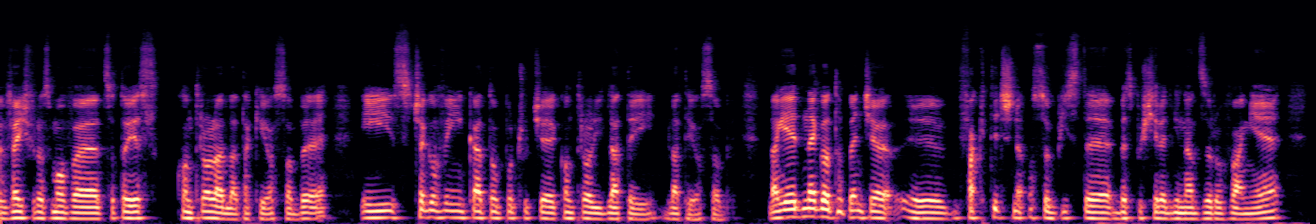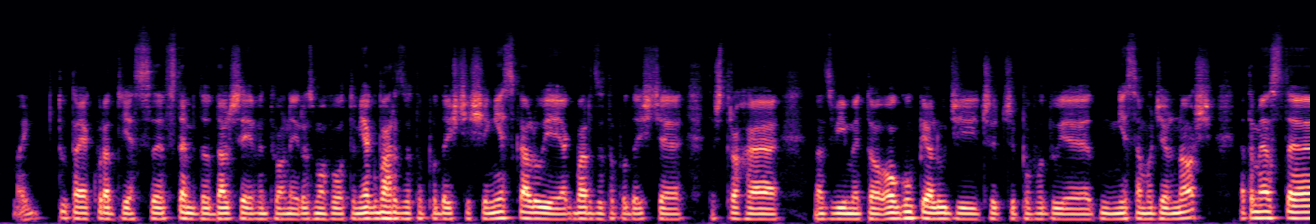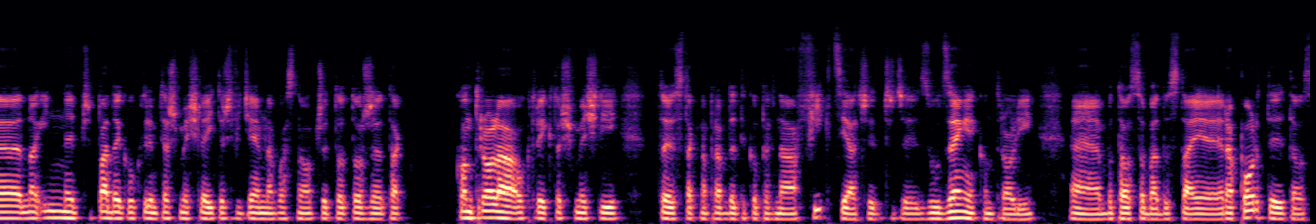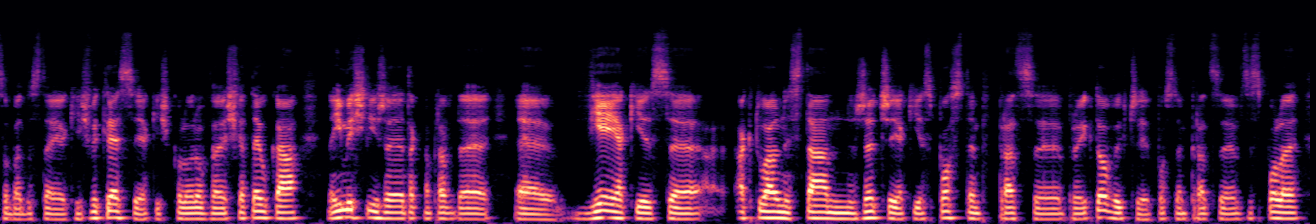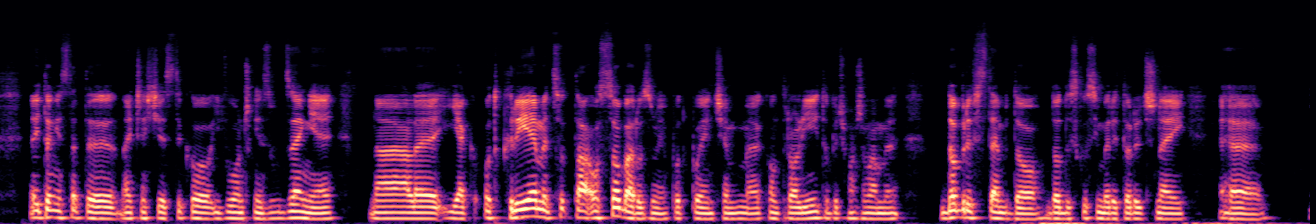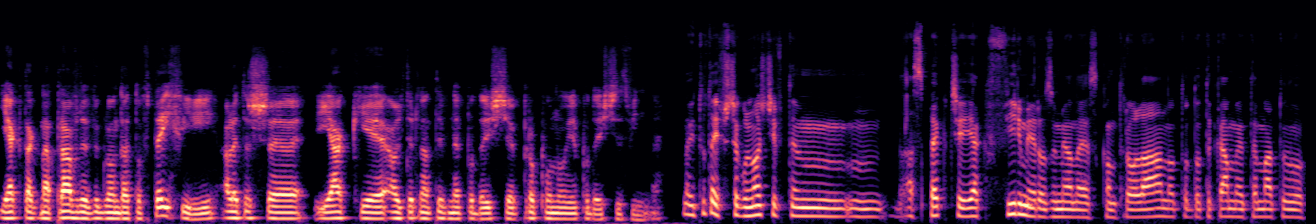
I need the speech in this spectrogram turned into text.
wejść w rozmowę, co to jest kontrola dla takiej osoby i z czego wynika to poczucie kontroli dla tej, dla tej osoby. Dla jednego to będzie y, faktyczne, osobiste, bezpośrednie nadzorowanie, no i tutaj akurat jest wstęp do dalszej ewentualnej rozmowy o tym, jak bardzo to podejście się nie skaluje, jak bardzo to podejście też trochę, nazwijmy to, ogłupia ludzi, czy, czy powoduje niesamodzielność. Natomiast e, no, inny przypadek, o którym też myślę i też widziałem na własne oczy, to to, że tak kontrola, o której ktoś myśli, to jest tak naprawdę tylko pewna fikcja, czy, czy, czy złudzenie kontroli, e, bo ta osoba dostaje raporty, ta osoba dostaje jakieś wykresy, jakieś kolorowe światełka, no i myśli, że tak naprawdę e, wie, jaki jest e, aktualny stan rzeczy, jaki jest postęp prac projektowych, czy postęp pracy w zespole. No i to niestety najczęściej jest tylko i wyłącznie złudzenie, no ale jak odkryjemy, co ta osoba rozumie pod pojęciem kontroli, to być może mamy dobry wstęp do, do dyskusji merytorycznej, e, jak tak naprawdę wygląda to w tej chwili, ale też e, jakie alternatywne podejście proponuje podejście zwinne. No i tutaj w szczególności w tym mm, aspekcie, jak w firmie rozumiana jest kontrola, no to dotykamy tematu,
